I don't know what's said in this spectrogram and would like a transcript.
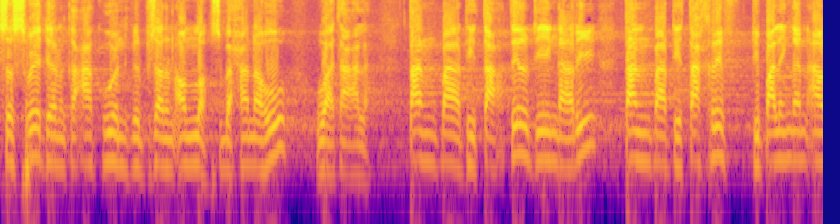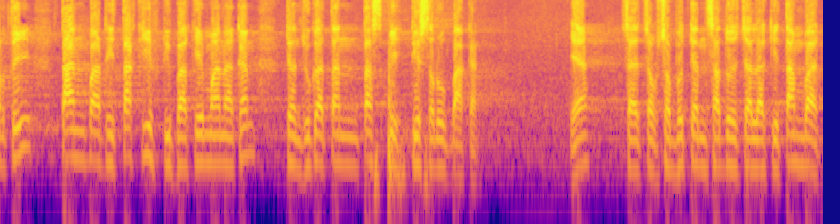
sesuai dengan keagungan kebesaran Allah Subhanahu wa taala tanpa ditaktil diingkari tanpa ditakrif dipalingkan arti tanpa ditakif dibagaimanakan dan juga tan tasbih diserupakan. Ya saya sebutkan satu saja lagi tambahan.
